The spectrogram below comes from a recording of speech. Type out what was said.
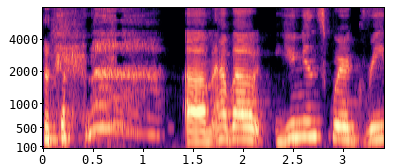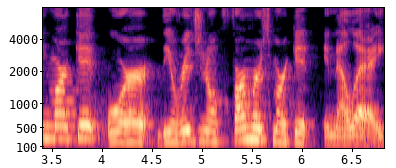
um, how about Union Square Green Market or the original Farmers Market in LA?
